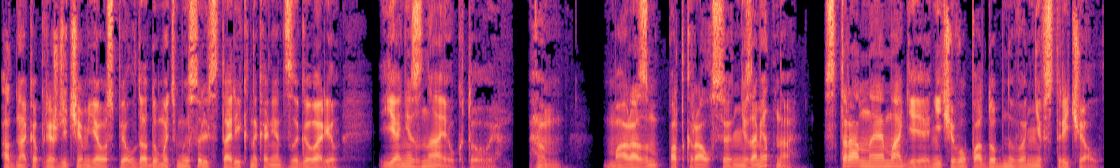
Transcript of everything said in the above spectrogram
Однако, прежде чем я успел додумать мысль, старик наконец заговорил. «Я не знаю, кто вы. Хм, маразм подкрался незаметно? Странная магия, ничего подобного не встречал.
